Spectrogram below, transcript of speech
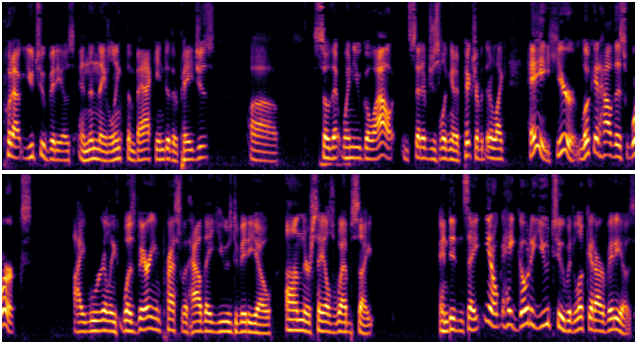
put out YouTube videos and then they link them back into their pages. Uh, so that when you go out, instead of just looking at a picture of it, they're like, Hey, here, look at how this works. I really was very impressed with how they used video on their sales website and didn't say, you know, hey, go to YouTube and look at our videos.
